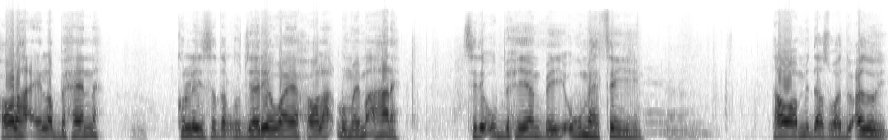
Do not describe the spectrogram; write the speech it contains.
Xoolaha ay la baxeenna kolley sadaq tujaariya waaye xoolaha dhumay ma ahane siday u bixiyeen bay ugu mahadsan yihiin. Taa waa middaas waa ducadoodii.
